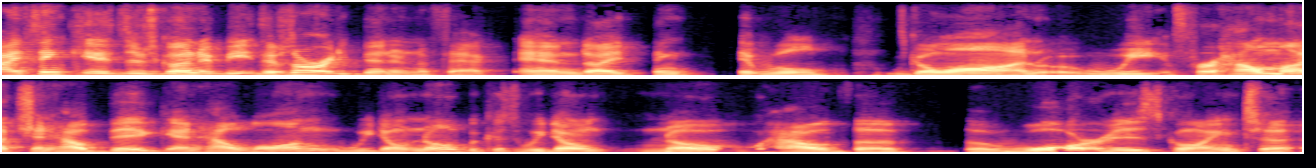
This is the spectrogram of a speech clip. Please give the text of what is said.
I think there's going to be, there's already been an effect, and I think it will go on. We, for how much and how big and how long, we don't know because we don't know how the the war is going to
